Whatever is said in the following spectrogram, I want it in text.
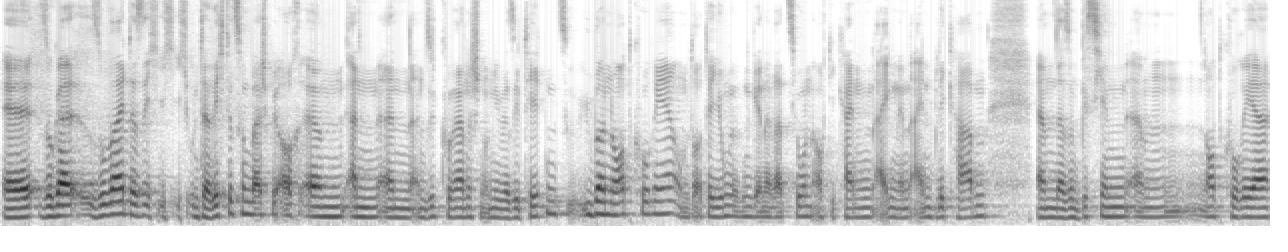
Äh, sogar so weit, dass ich, ich, ich unterrichte zum Beispiel auch ähm, an, an, an, südkoreanischen Universitäten zu, über Nordkorea, um dort der jüngeren Generation, auch die keinen eigenen Einblick haben, ähm, da so ein bisschen ähm, Nordkorea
